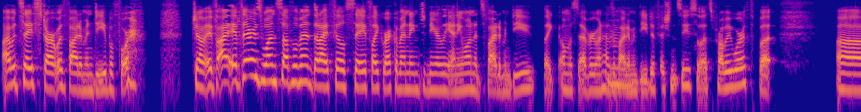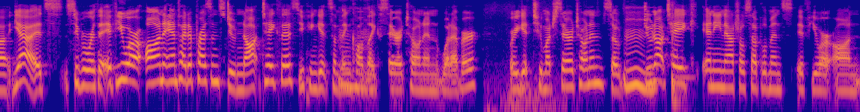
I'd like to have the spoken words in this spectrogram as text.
I would say start with vitamin D before jump. If I if there is one supplement that I feel safe like recommending to nearly anyone, it's vitamin D. Like almost everyone has a Mm. vitamin D deficiency, so that's probably worth. But uh, yeah, it's super worth it. If you are on antidepressants, do not take this. You can get something called Mhm. like serotonin, whatever, where you get too much serotonin. So Mm. do not take any natural supplements if you are on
